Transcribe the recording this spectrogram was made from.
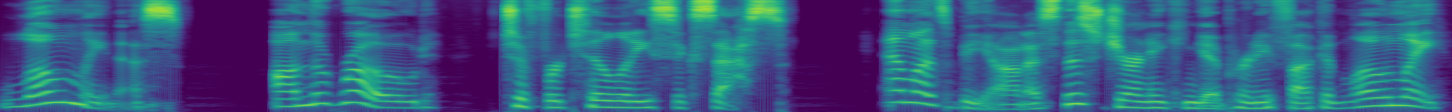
loneliness on the road to fertility success. And let's be honest, this journey can get pretty fucking lonely.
